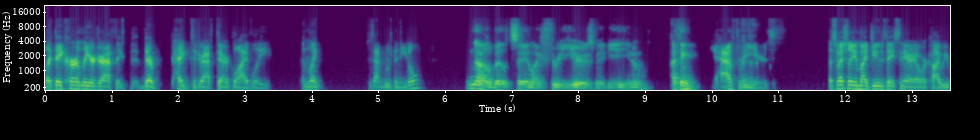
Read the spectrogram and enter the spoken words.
like they currently are drafting. They're pegged to draft Dereck Lively, and like, does that move the needle? No, but let's say in like three years, maybe. You know, I think you have three uh, years, especially in my doomsday scenario where Kyrie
